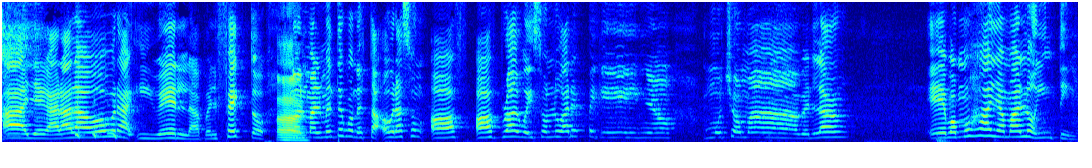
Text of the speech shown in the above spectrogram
a llegar a la obra y verla. Perfecto. Ajá. Normalmente cuando estas obras son off, off Broadway son lugares pequeños, mucho más, ¿verdad? Eh, vamos a llamarlo íntimo.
